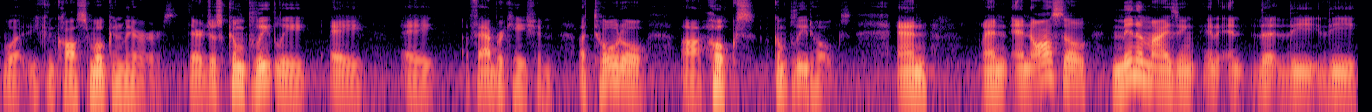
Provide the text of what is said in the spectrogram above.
what you can call smoke and mirrors. They're just completely a a, a fabrication, a total uh, hoax, complete hoax and and and also minimizing the the the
